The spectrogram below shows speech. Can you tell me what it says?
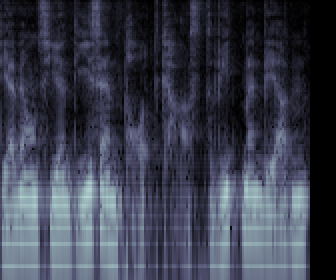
der wir uns hier in diesem Podcast widmen werden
